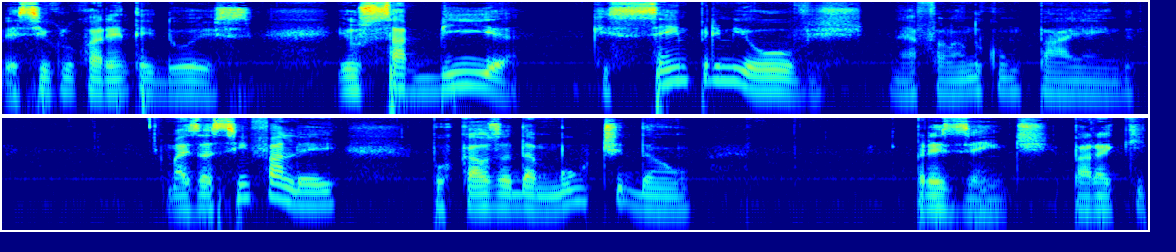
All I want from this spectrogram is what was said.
Versículo 42. Eu sabia que sempre me ouves, né, falando com o Pai ainda. Mas assim falei por causa da multidão presente, para que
